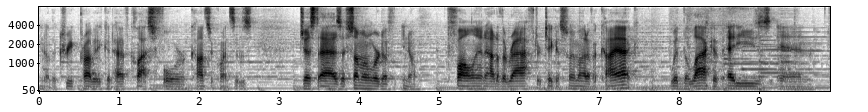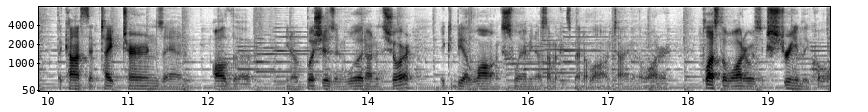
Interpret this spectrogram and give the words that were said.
you know, the creek probably could have class four consequences. Just as if someone were to, you know, fall in out of the raft or take a swim out of a kayak, with the lack of eddies and the constant tight turns and all the, you know, bushes and wood on the shore, it could be a long swim. You know, someone could spend a long time in the water. Plus, the water was extremely cold.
